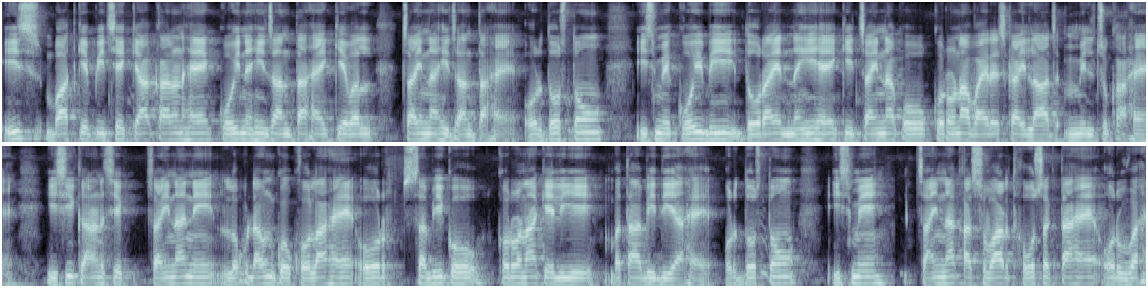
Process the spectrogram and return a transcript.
इस बात के पीछे क्या कारण है, कोई नहीं जानता है। केवल चाइना ही जानता है। और दोस्तों, इसमें कोई भी दो नहीं है कि चाइना को कोरोना वायरस का इलाज मिल चुका है। इसी कारण से चाइना ने लॉकडाउन को खोला है और सभी को कोरोना के लिए बता भी दिया है। है। और दोस्तों, इसमें चाइना का स्वार्थ हो सकता है और वह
